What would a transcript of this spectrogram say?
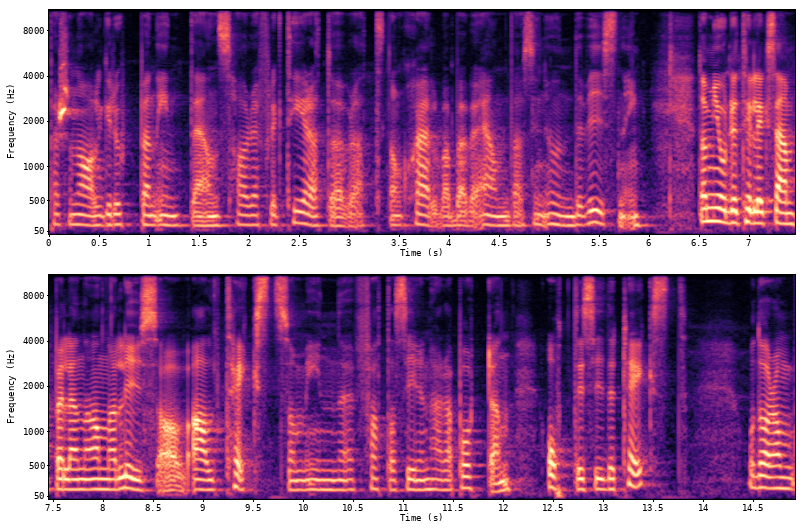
personalgruppen inte ens har reflekterat över att de själva behöver ändra sin undervisning. De gjorde till exempel en analys av all text som infattas i den här rapporten, 80 sidor text. Och då har de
